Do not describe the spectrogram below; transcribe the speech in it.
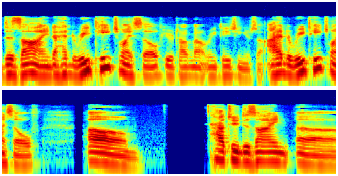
designed. I had to reteach myself. You were talking about reteaching yourself. I had to reteach myself um, how to design uh,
